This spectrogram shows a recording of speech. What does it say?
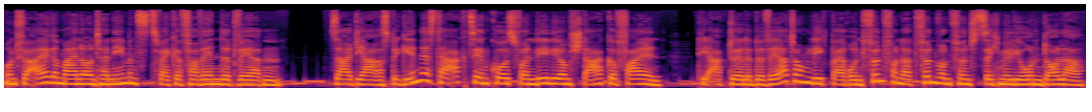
und für allgemeine Unternehmenszwecke verwendet werden. Seit Jahresbeginn ist der Aktienkurs von Lilium stark gefallen. Die aktuelle Bewertung liegt bei rund 555 Millionen Dollar.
